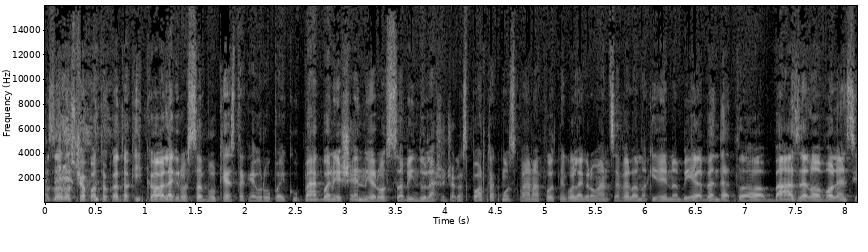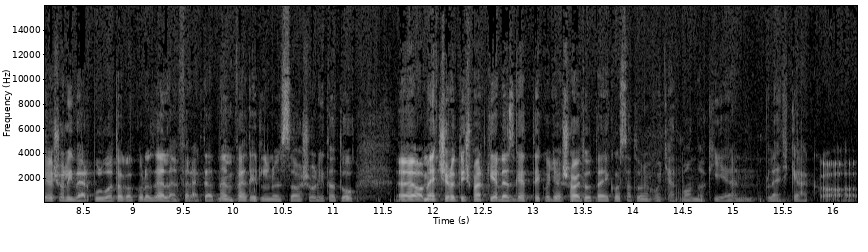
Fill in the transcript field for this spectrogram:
az orosz csapatokat, akik a legrosszabbul kezdtek európai kupákban, és ennél rosszabb indulása csak a Spartak Moszkvának volt még Oleg Románcevel annak idén a BL-ben, de hát a Basel, a Valencia és a Liverpool voltak akkor az ellenfelek, tehát nem feltétlenül összehasonlítható. A meccs előtt is már kérdezgették ugye a sajtótájékoztatón, hogy hát vannak ilyen plegykák a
